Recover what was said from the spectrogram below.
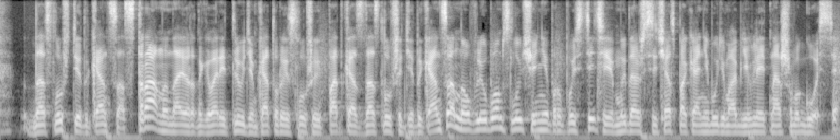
дослушайте до конца. Странно, наверное, говорить людям, которые слушают подкаст, дослушайте до конца, но в любом случае не пропустите. Мы даже сейчас пока не будем объявлять нашего гостя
